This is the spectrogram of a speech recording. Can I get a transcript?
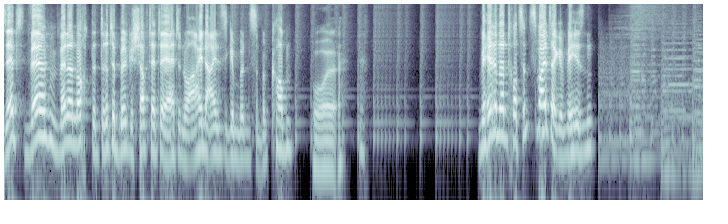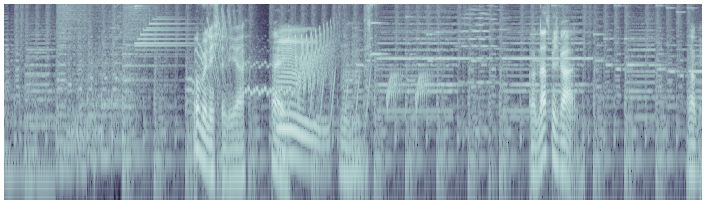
Selbst wenn, wenn er noch das dritte Bild geschafft hätte, er hätte nur eine einzige Münze bekommen. Wohl. Wäre dann trotzdem Zweiter gewesen. Wo bin ich denn hier? Hey. Hm. Hm. Und lass mich raten. Okay.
